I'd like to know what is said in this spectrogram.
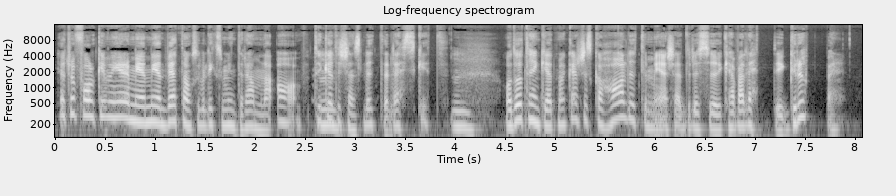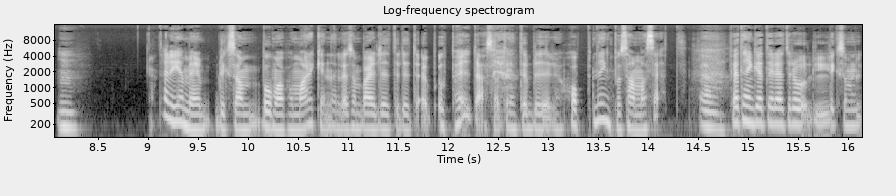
Jag tror folk är mer och mer medvetna också, vill liksom inte ramla av. Tycker Mm. att det känns lite läskigt. Mm. Och då tänker jag att man kanske ska ha lite mer så här dressyr cavaletti-grupper. Mm. Där det är mer liksom bommar på marken eller som bara är lite, lite upp- upphöjda så att det inte blir hoppning på samma sätt. Ja. För jag tänker att det är rätt ro, liksom,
